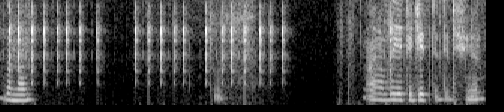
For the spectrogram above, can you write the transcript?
Bundan 30. Aynen bu yetecektir diye düşünüyorum.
